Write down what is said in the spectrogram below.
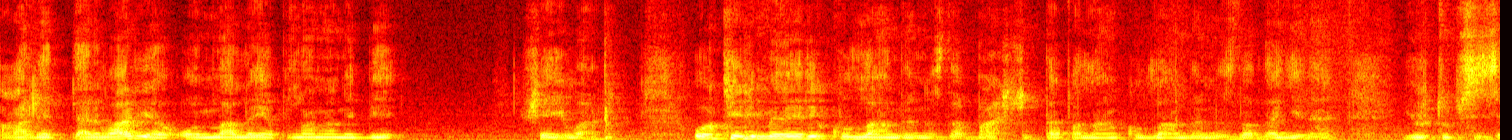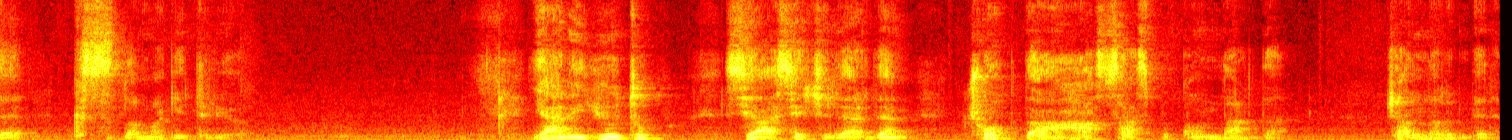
aletler var ya onlarla yapılan hani bir şey var. O kelimeleri kullandığınızda, başlıkta falan kullandığınızda da yine YouTube size kısıtlama getiriyor. Yani YouTube siyasetçilerden çok daha hassas bu konularda. Canlarım benim.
